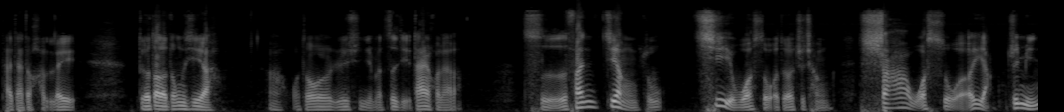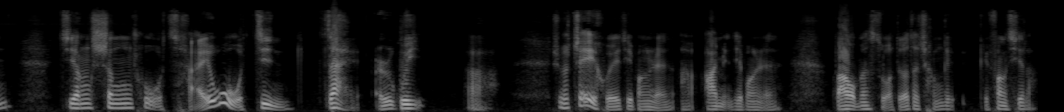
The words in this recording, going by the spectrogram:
大家都很累，得到的东西啊。啊，我都允许你们自己带回来了。此番将卒弃我所得之城，杀我所养之民，将牲畜财物尽载而归。啊，说这回这帮人啊，阿敏这帮人，把我们所得的城给给放弃了，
